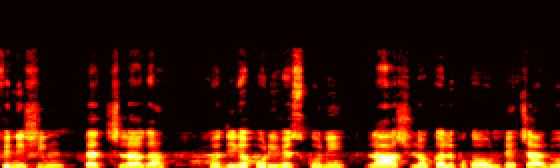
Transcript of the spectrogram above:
ఫినిషింగ్ టచ్ లాగా కొద్దిగా పొడి వేసుకొని లాస్ట్లో కలుపుకో ఉంటే చాలు.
